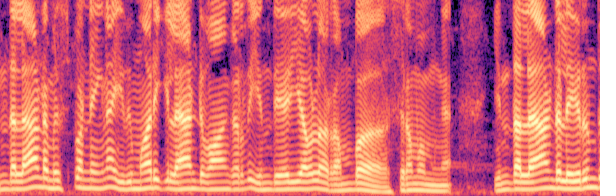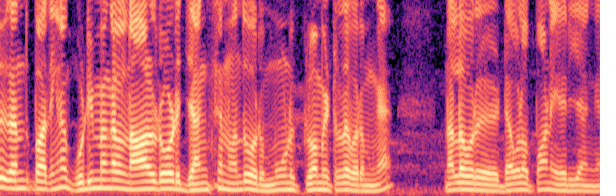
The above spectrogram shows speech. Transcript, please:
இந்த லேண்டை மிஸ் பண்ணிங்கன்னா இது மாதிரிக்கு லேண்டு வாங்குறது இந்த ஏரியாவில் ரொம்ப சிரமம்ங்க. இந்த லேண்டில் இருந்து வந்து பார்த்திங்கன்னா குடிமங்கலம் நாலு ரோடு ஜங்ஷன் வந்து ஒரு மூணு கிலோமீட்டர் தான் வருங்க நல்ல ஒரு டெவலப்பான ஏரியாங்க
